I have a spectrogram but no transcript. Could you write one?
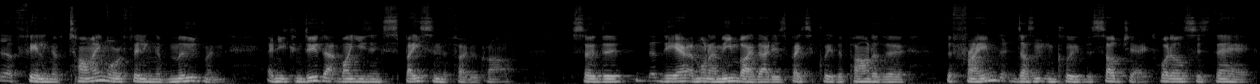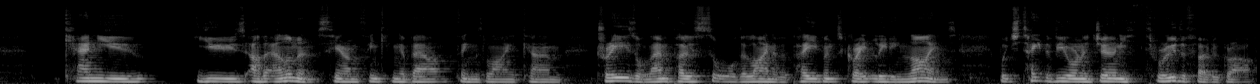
a feeling of time or a feeling of movement? And you can do that by using space in the photograph. So the the and what I mean by that is basically the part of the the frame that doesn't include the subject. What else is there? can you use other elements? Here I'm thinking about things like um, trees or lampposts or the line of a pavement create leading lines, which take the viewer on a journey through the photograph.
